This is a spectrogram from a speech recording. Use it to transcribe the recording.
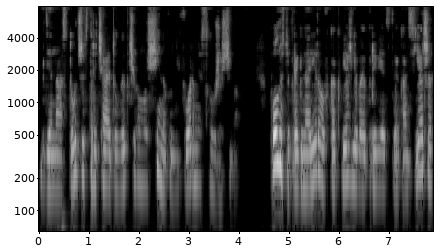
где нас тут же встречает улыбчивый мужчина в униформе служащего. Полностью проигнорировав как вежливое приветствие консьержа,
